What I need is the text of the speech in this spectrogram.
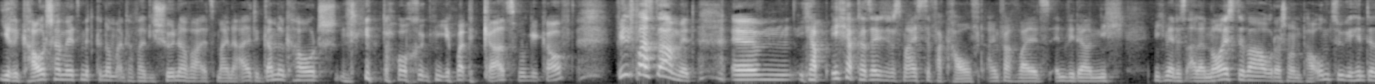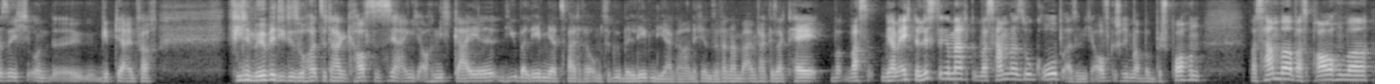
Ihre Couch haben wir jetzt mitgenommen, einfach weil die schöner war als meine alte Gammelcouch. Die hat auch irgendjemand in Karlsruhe gekauft. Viel Spaß damit! Ähm, ich habe ich hab tatsächlich das meiste verkauft, einfach weil es entweder nicht, nicht mehr das Allerneueste war oder schon ein paar Umzüge hinter sich und äh, gibt ja einfach viele Möbel, die du so heutzutage kaufst, das ist ja eigentlich auch nicht geil. Die überleben ja zwei, drei Umzüge, überleben die ja gar nicht. Insofern haben wir einfach gesagt, hey, was, wir haben echt eine Liste gemacht, was haben wir so grob, also nicht aufgeschrieben, aber besprochen, was haben wir, was brauchen wir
